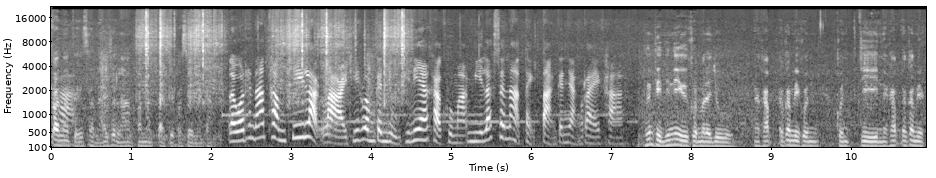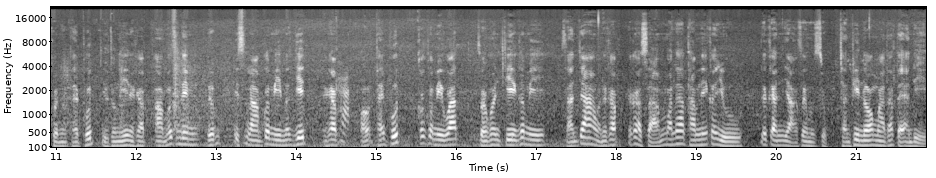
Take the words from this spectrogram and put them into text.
ก็ค่ะนับถือศาสนาอิสลามประมาณ 80%นะครับแล้ววัฒนธรรมที่หลากหลายที่รวมกันอยู่ที่เนี่ยค่ะ ครูมะมีลักษณะแตกต่างกันอย่างไรคะพื้นถิ่นที่นี่คือคนมาลายูนะครับแล้วก็มีคนคนจีนนะครับแล้วก็มีคนไทยพุทธอยู่ตรงนี้นะครับอ่ามุสลิมหรืออิสลามก็มีมัสยิดนะครับค่ะของไทยพุทธเขาก็มีวัดส่วนคนจีนก็มี ศาลเจ้านะครับแล้วก็สามวัฒนธรรมนี้ก็อยู่ด้วยกันอย่างสงบสุขฉันพี่น้องมาตั้งแต่อดีต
